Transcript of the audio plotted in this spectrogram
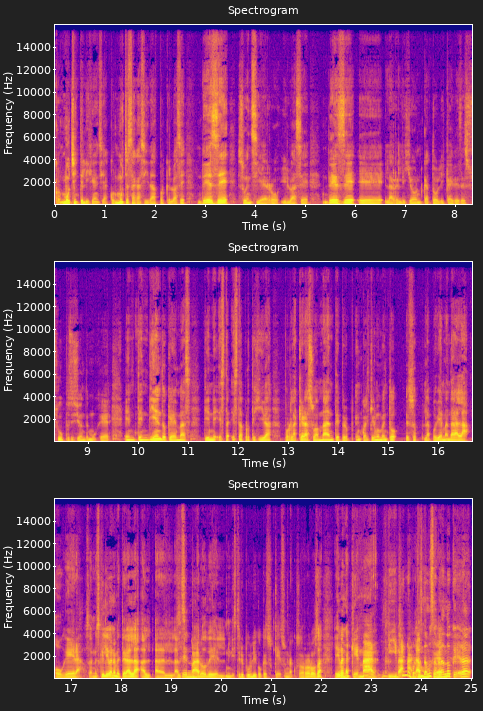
con mucha inteligencia, con mucha sagacidad, porque lo hace desde su encierro y lo hace desde eh, la religión católica y desde su posición de mujer, entendiendo que además tiene esta, está protegida por la que era su amante, pero en cualquier momento eso la podían mandar a la hoguera. O sea, no es que le iban a meter al, al, separo del Ministerio Público, que es, que es una cosa horrorosa, le iban a quemar viva. no, porque estamos hablando que era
